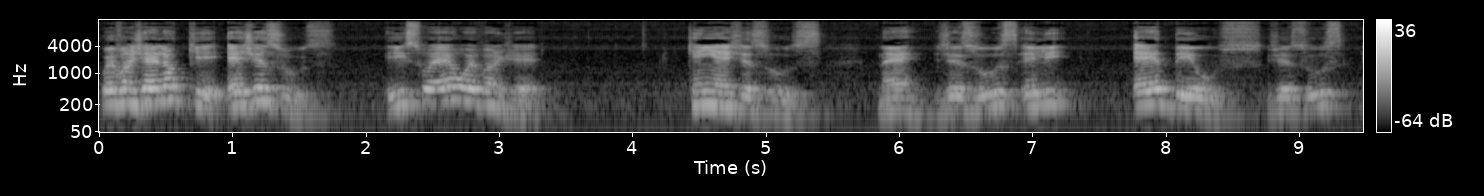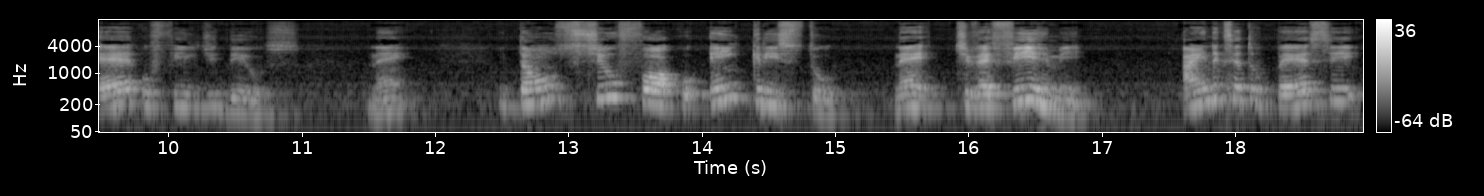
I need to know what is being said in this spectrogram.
o evangelho é o quê? É Jesus. Isso é o evangelho. Quem é Jesus? Né? Jesus, ele é Deus. Jesus é o Filho de Deus, né? Então, se o foco em Cristo, né, tiver firme, ainda que você tropece,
